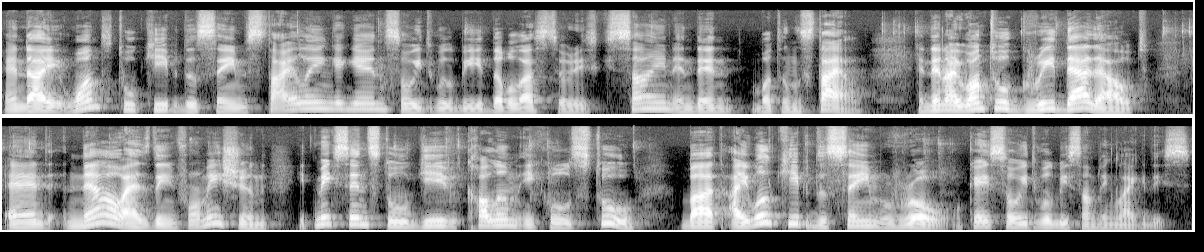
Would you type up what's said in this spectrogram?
And I want to keep the same styling again so it will be double asterisk sign and then button style. And then I want to grid that out. And now as the information it makes sense to give column equals to but I will keep the same row, okay? So it will be something like this.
